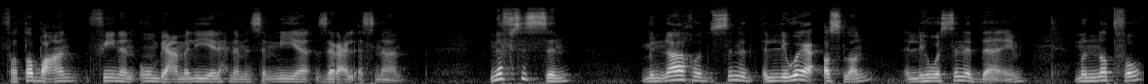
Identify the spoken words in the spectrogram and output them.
فطبعا فينا نقوم بعملية نحن بنسميها زرع الأسنان. نفس السن بناخذ السن اللي وقع أصلا اللي هو السن الدائم مننظفه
